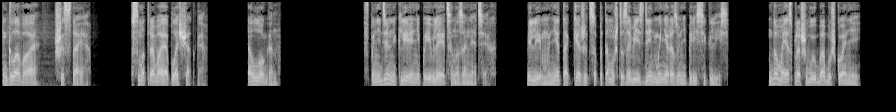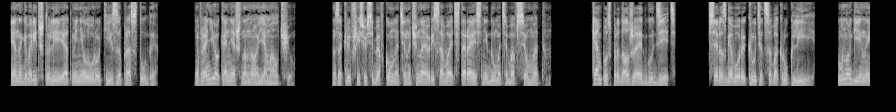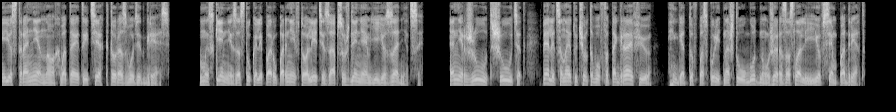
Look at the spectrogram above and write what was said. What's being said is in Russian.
Глава шестая. Смотровая площадка. Логан. В понедельник Лия не появляется на занятиях. Или мне так кажется, потому что за весь день мы ни разу не пересеклись. Дома я спрашиваю бабушку о ней, и она говорит, что Лия отменила уроки из-за простуды. Вранье, конечно, но я молчу. Закрывшись у себя в комнате, начинаю рисовать, стараясь не думать обо всем этом. Кампус продолжает гудеть. Все разговоры крутятся вокруг Лии. Многие на ее стороне, но хватает и тех, кто разводит грязь. Мы с Кенни застукали пару парней в туалете за обсуждением ее задницы. Они ржут, шутят, пялятся на эту чертову фотографию и, готов поспорить на что угодно, уже разослали ее всем подряд.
